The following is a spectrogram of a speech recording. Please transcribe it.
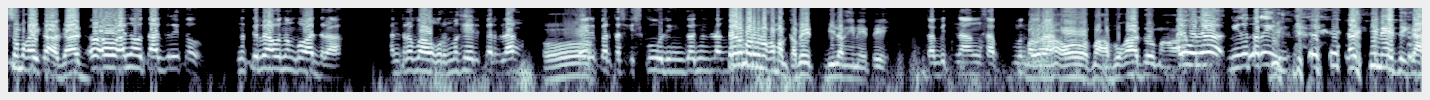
sumakay ka agad? Oo, ano, tag rito. Natira ako ng kwadra. Ang trabaho ko ron, mag-helper lang. Oo. Helper, tas schooling, ganun lang. Pero marunong ka magkabit bilang hinete. Kabit ng sa Mga, Montura. oh, mga abogado, mga... Ay, wala. Dito na rin. Nag-hinete ka.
